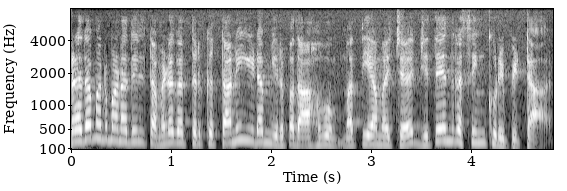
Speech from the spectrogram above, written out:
பிரதமர் மனதில் தமிழகத்திற்கு தனி இடம் இருப்பதாகவும் மத்திய அமைச்சர் ஜிதேந்திர சிங் குறிப்பிட்டார்.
